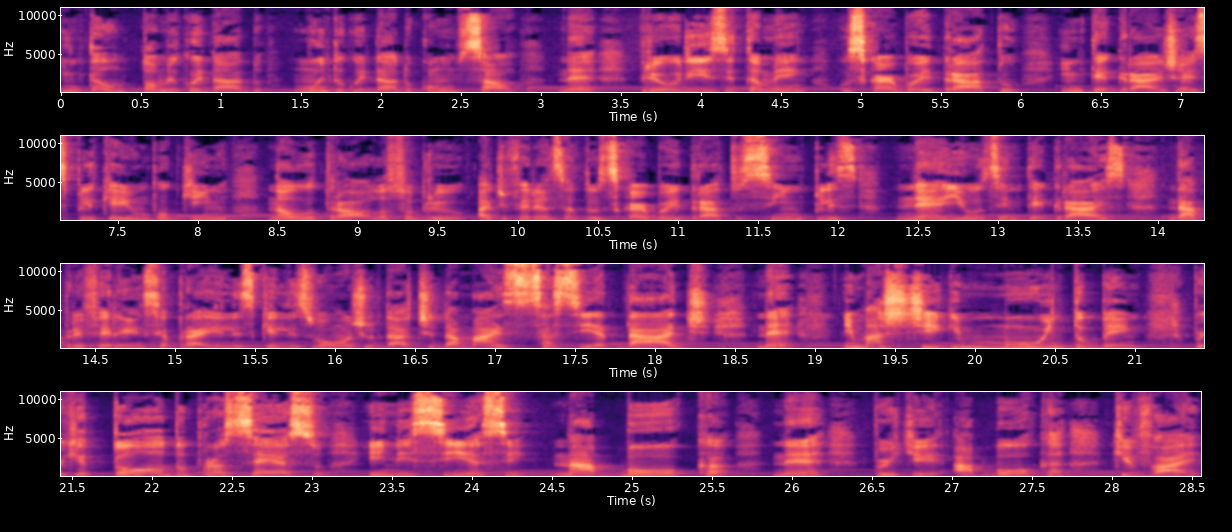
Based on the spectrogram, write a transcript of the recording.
Então tome cuidado, muito cuidado com o sal, né? Priorize também os carboidratos integrais. Já expliquei um pouquinho na outra aula sobre a diferença dos carboidratos simples, né, e os integrais. Dá preferência para eles que eles vão ajudar a te dar mais saciedade, né? E mastigue muito bem porque todo o processo inicia-se na boca, né? Porque a boca que vai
